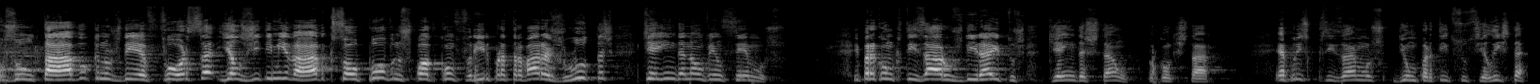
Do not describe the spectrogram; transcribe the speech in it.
Um resultado que nos dê a força e a legitimidade que só o povo nos pode conferir para travar as lutas que ainda não vencemos. E para concretizar os direitos que ainda estão por conquistar. É por isso que precisamos de um Partido Socialista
